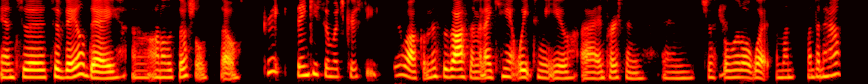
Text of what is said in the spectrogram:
and to, to VALE Day uh, on all the socials. So great. Thank you so much, Christy. You're welcome. This was awesome. And I can't wait to meet you uh, in person in just yeah. a little, what, a month, month and a half?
